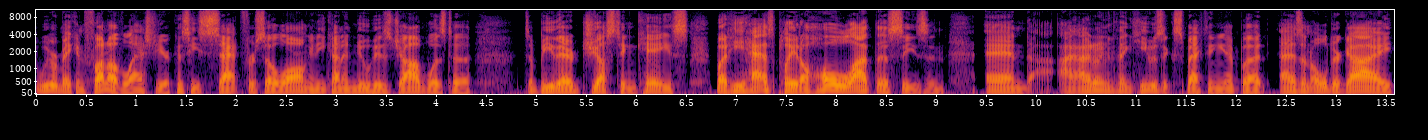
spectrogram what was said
we were making fun of last year because he sat for so long and he kind of knew his job was to to be there just in case. But he has played a whole lot this season, and I, I don't even think he was expecting it. But as an older guy,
